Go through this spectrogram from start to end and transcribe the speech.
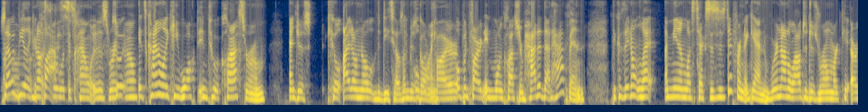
So that would be like Um, I'm a class. sure what the count is right so now. it's kind of like he walked into a classroom and just killed. I don't know the details. I'm just going. open going fire? open fired in one classroom. How did that happen? Because they don't let. I mean, unless Texas is different. Again, we're not allowed to just roam our ki- our,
